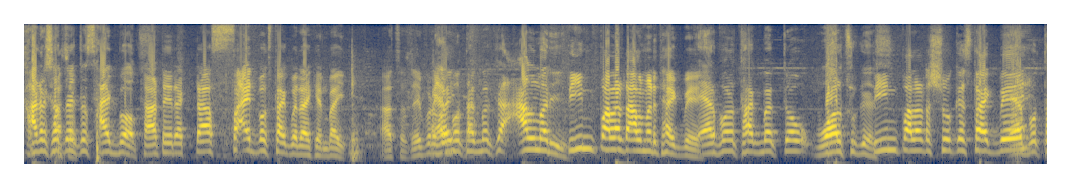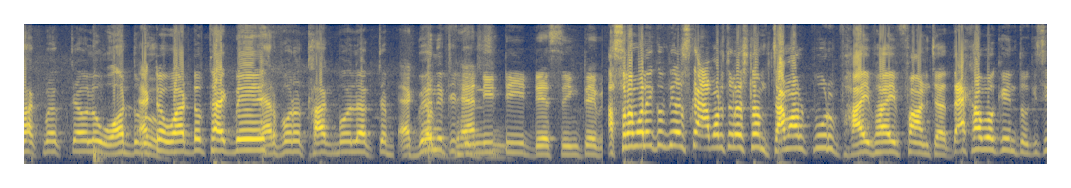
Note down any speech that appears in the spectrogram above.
খাটের সাথে একটা সাইড বক্স খাটের একটা সাইড বক্স থাকবে দেখেন ভাই। আচ্ছা আচ্ছা, এরপরে এরপর থাকবে একটা আলমারি। তিন পাল্লাটা আলমারি থাকবে। এরপর থাকবে একটা ওয়াল সুকেস তিন পাল্লাটা শোকেস থাকবে। এরপর থাকবে একটা হলো ওয়ার্ডরোব একটা ওয়ার্ডরোব থাকবে। এরপরে থাকবে হলো একটা ভ্যানিটি ভ্যানিটি ড্রেসিং টেবিল আসসালামু আলাইকুম আবার চলে আসলাম জামালপুর ভাই ভাই ফার্নিচার দেখাবো কিন্তু কিছু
